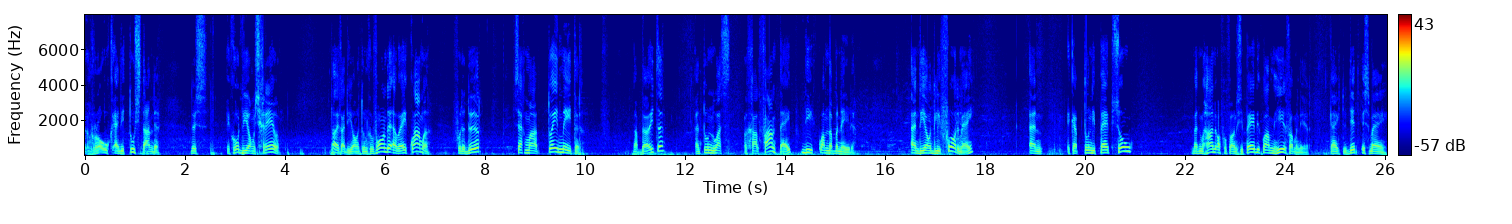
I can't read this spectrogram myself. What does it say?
rook en die toestanden. Dus ik hoorde de jongen schreeuwen. Nou, ik had die jongen toen gevonden en wij kwamen voor de deur, zeg maar twee meter naar buiten. En toen was een galvaanpijp, die kwam naar beneden. En die jongen liep voor mij. En ik heb toen die pijp zo met mijn handen opgevangen. Dus die pijp die kwam hier van meneer. Kijk, dit is mijn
